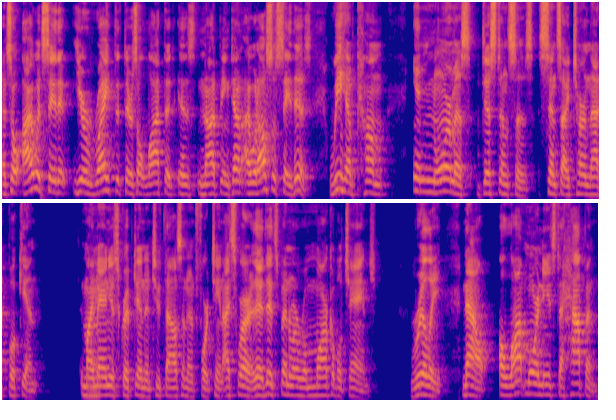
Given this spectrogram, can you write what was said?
And so I would say that you're right that there's a lot that is not being done. I would also say this: we have come enormous distances since I turned that book in, my manuscript in in 2014. I swear, it- it's been a remarkable change, really. Now, a lot more needs to happen,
